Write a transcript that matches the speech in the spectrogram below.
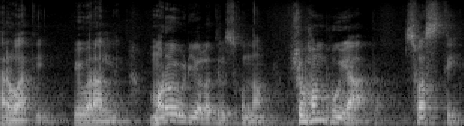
తర్వాతి వివరాల్ని మరో వీడియోలో తెలుసుకుందాం. శుభం భూయాత్. స్వస్తి.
